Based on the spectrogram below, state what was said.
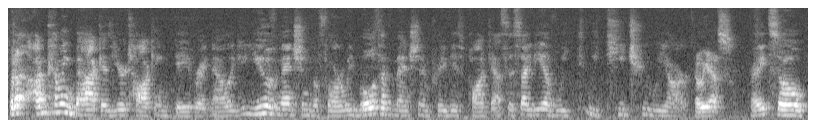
But I, I'm coming back as you're talking, Dave, right now. Like you have mentioned before, we both have mentioned in previous podcasts this idea of we we teach who we are, Oh yes, right? So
